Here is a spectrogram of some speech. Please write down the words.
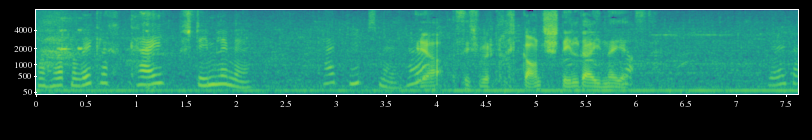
Da hört man wirklich kein Stimmchen mehr. Kein Pieps mehr. Hä? Ja, es ist wirklich ganz still da innen jetzt. Ja. Jeder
